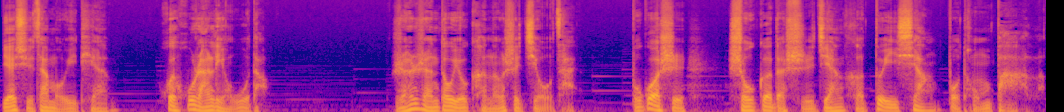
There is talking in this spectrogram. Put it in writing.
也许在某一天，会忽然领悟到，人人都有可能是韭菜，不过是。收割的时间和对象不同罢了。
